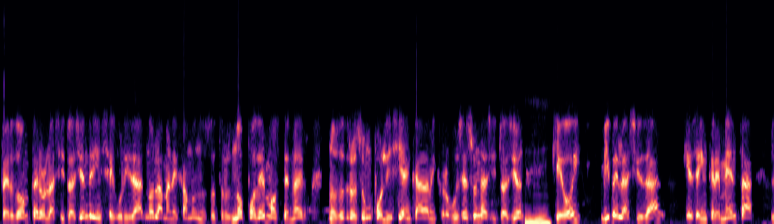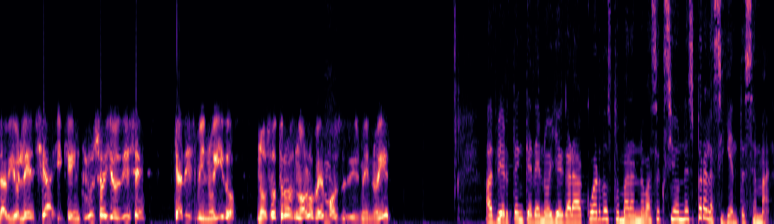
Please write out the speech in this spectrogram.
Perdón, pero la situación de inseguridad no la manejamos nosotros. No podemos tener nosotros un policía en cada microbús. Es una situación que hoy vive la ciudad, que se incrementa la violencia y que incluso ellos dicen que ha disminuido. Nosotros no lo vemos disminuir. Advierten que de no llegar a acuerdos tomarán nuevas acciones para la siguiente semana.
